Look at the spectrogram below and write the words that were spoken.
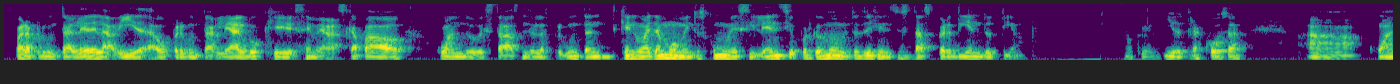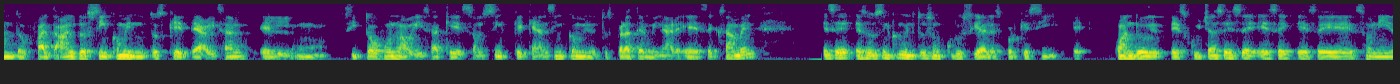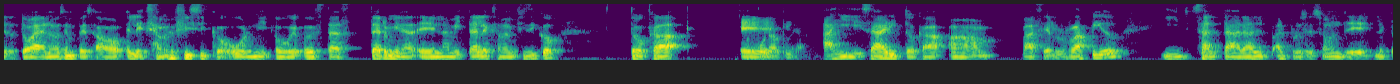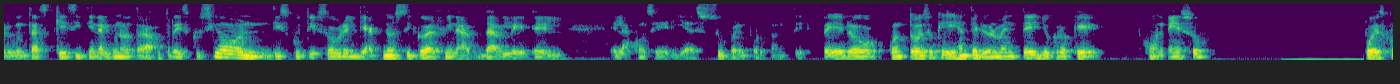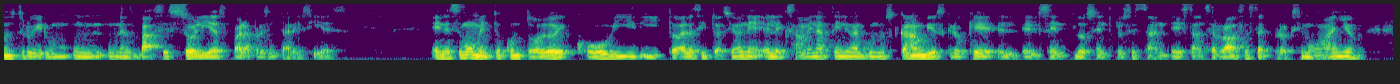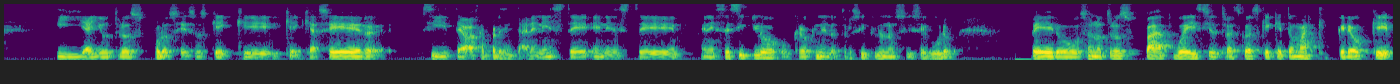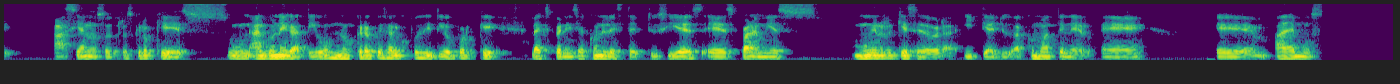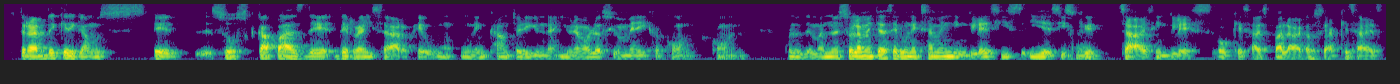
para preguntarle de la vida o preguntarle algo que se me ha escapado cuando estaba haciendo las preguntas, que no haya momentos como de silencio, porque en momentos de silencio estás perdiendo tiempo. Okay. Y otra cosa cuando faltaban los cinco minutos que te avisan, el citófono avisa que, son que quedan cinco minutos para terminar ese examen, ese, esos cinco minutos son cruciales porque si eh, cuando escuchas ese, ese, ese sonido, todavía no has empezado el examen físico o, o, estás terminando en la mitad del examen físico, toca eh, agilizar y toca hacerlo rápido y saltar al, al, proceso donde le preguntas que si tiene alguna otra, otra discusión, discutir sobre el diagnóstico y al final darle el, la consejería es súper importante. Pero con todo eso que dije anteriormente, yo creo que con eso puedes construir unas bases sólidas para presentar el CIES en ese momento con todo lo de COVID y toda la situación, el examen ha tenido algunos cambios. Creo que los centros están, están cerrados hasta el próximo año y hay otros procesos que, que, que hay que hacer. Si te vas a presentar en este, en, este, en este ciclo o creo que en el otro ciclo, no estoy seguro, pero son otros pathways y otras cosas que hay que tomar que creo que hacia nosotros creo que es un, algo negativo, no creo que es algo positivo porque la experiencia con el Step 2 c es, es para mí es muy enriquecedora y te ayuda como a tener, eh, eh, a demostrar de que digamos eh, sos capaz de, de realizar un, un, encounter y una, y una evaluación médica con, con, con, los demás. No es solamente hacer un examen de inglés y, y decir que sabes inglés o que sabes palabras, o sea, que sabes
